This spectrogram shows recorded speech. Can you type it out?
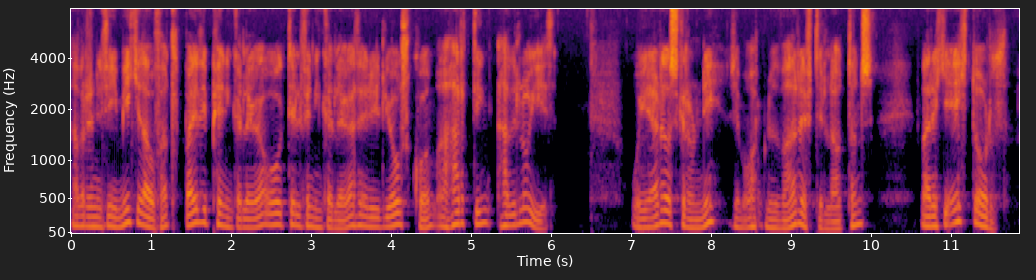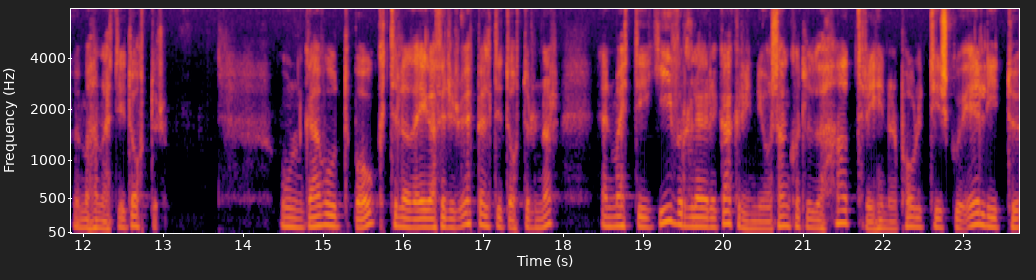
Það var henni því mikið áfall, bæði peningarlega og tilfinningarlega þegar í ljós kom að Harding hafi logið og í erðaskráni sem opnuð var eftir látans var ekki eitt orð um að hann ætti í dóttur. Hún gaf út bók til að eiga fyrir uppeldi dótturinnar en mætti gífurlegri gaggríni og sankolluðu hatri hinnar pólitísku elítu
